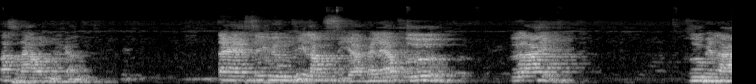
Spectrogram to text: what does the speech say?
ลักษณะมันเหมือนกัน แต่สิ่งหนึ่งที่เราเสียไปแล้วคือ คืออะไร คือเวลา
